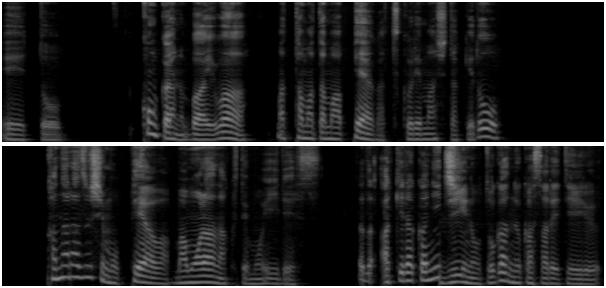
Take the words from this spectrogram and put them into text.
えっ、と今回の場合は、まあ、たまたまペアが作れましたけど必ずしもペアは守らなくてもいいです。ただ明らかに G の音が抜かされている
